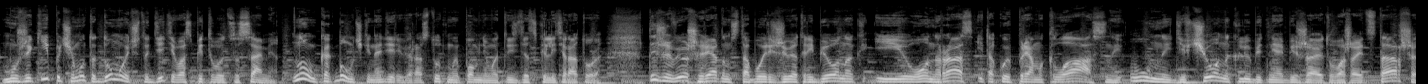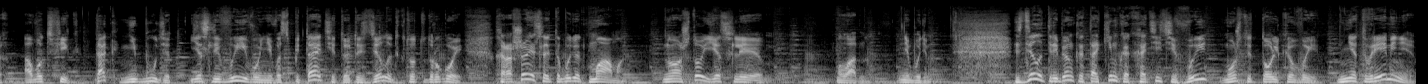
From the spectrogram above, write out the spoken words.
мужики почему-то думают, что дети воспитываются сами. Ну, как булочки на дереве растут, мы помним это из детской литературы. Ты живешь, рядом с тобой живет ребенок, и он раз, и такой прямо классный, умный, девчонок любит, не обижает, уважает старших. А вот фиг, так не будет. Если вы его не воспитаете, то это сделает кто-то другой. Хорошо, если это будет мама. Ну а что, если... Ну ладно, не будем. Сделать ребенка таким, как хотите вы, можете только вы. Нет времени?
